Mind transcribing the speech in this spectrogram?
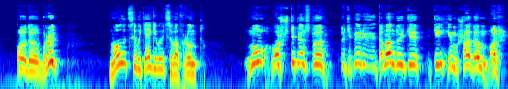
— Подобрать! Молодцы вытягиваются во фронт. — Ну, ваше степенство, теперь командуйте тихим шагом марш.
